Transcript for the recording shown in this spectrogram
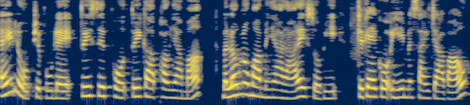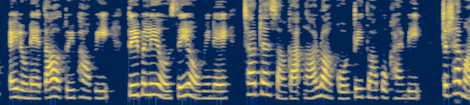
အဲ့လိုဖြစ်ဘူးလေသွေးစစ်ဖို့သွေးကဖောက်ရမှာမလုံလို့မှမရတာတဲ့ဆိုပြီးတကယ်ကိုအေးမဆိုင်ကြပါဘူးအဲ့လိုနဲ့တားကိုသွေးဖောက်ပြီးသွေးပလင်းကိုဈေးရုံဝင်းနဲ့6တက်ဆောင်ကငါးလွှာကိုသွေးသွားဖို့ခိုင်းပြီးတစ်ထပ်မှာ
